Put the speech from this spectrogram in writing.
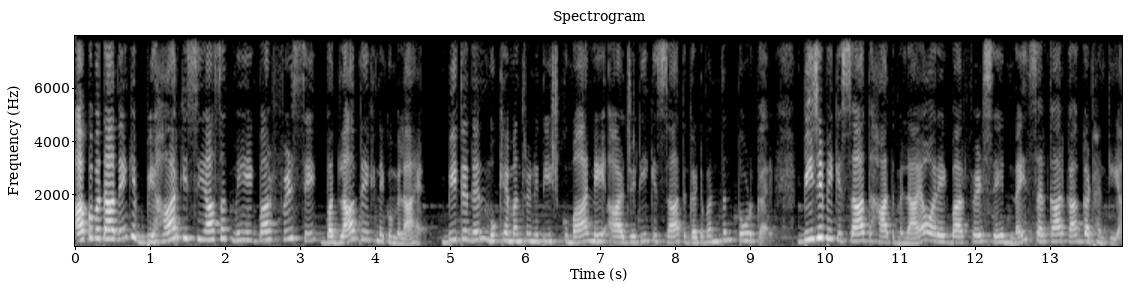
आपको बता दें कि बिहार की सियासत में एक बार फिर से बदलाव देखने को मिला है। बीते दिन मुख्यमंत्री नीतीश कुमार ने आरजेडी के साथ गठबंधन तोड़कर बीजेपी के साथ हाथ मिलाया और एक बार फिर से नई सरकार का गठन किया।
